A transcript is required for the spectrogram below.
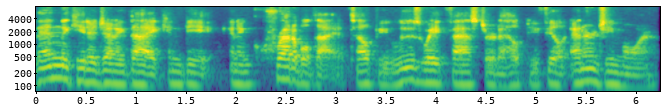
then the ketogenic diet can be an incredible diet to help you lose weight faster, to help you feel energy more.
